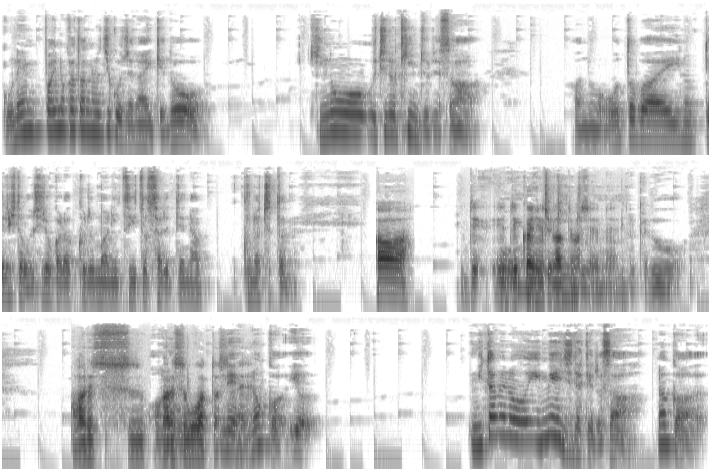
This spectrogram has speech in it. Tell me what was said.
ご年配の方の事故じゃないけど、昨日うちの近所でさ、あの、オートバイ乗ってる人が後ろから車に追突されてなくなっちゃったの。ああ、で、えでっかいニュースになってましたよねけど、あれす、のあれすごかったっすね。なんか、いや、見た目のイメージだけどさ、なんか、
